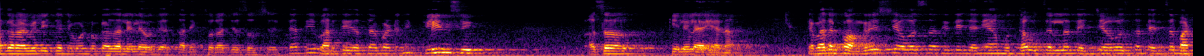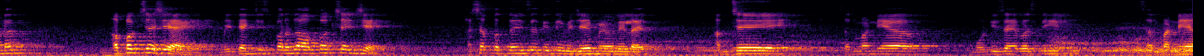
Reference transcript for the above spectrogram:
नगर हवेलीच्या निवडणुका झालेल्या होत्या स्थानिक स्वराज्य संस्थेत त्यातही भारतीय जनता पार्टीने क्लीन स्वीप असं केलेलं आहे यांना. त्यामुळे आता काँग्रेसची अवस्था तिथे ज्यांनी हा मुद्दा उचलला त्यांची अवस्था त्यांचं भांडण अपक्षाशी आहे. म्हणजे त्यांची स्पर्धा अपक्षांशी आहे. अशा पद्धतीचं तिथे विजय मिळवलेला आहे. आमचे सन्मान्य मोदी साहेब असतील सन्मान्य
